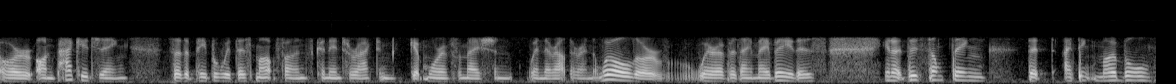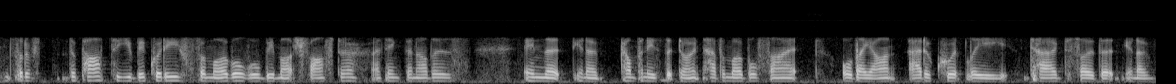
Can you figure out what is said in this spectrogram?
or on packaging so that people with their smartphones can interact and get more information when they're out there in the world or wherever they may be. There's, you know, there's something that I think mobile, sort of the path to ubiquity for mobile will be much faster, I think, than others. In that, you know, companies that don't have a mobile site or they aren't adequately tagged so that, you know,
